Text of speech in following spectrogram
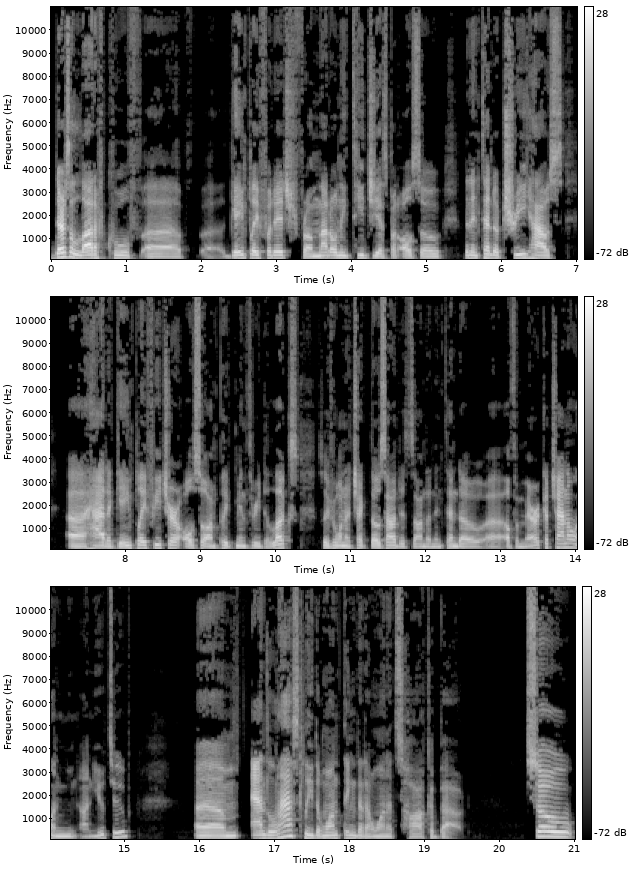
there's a lot of cool uh, gameplay footage from not only TGS but also the Nintendo Treehouse uh, had a gameplay feature also on Pikmin 3 Deluxe. So if you want to check those out, it's on the Nintendo uh, of America channel on on YouTube. Um, and lastly, the one thing that I want to talk about. So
